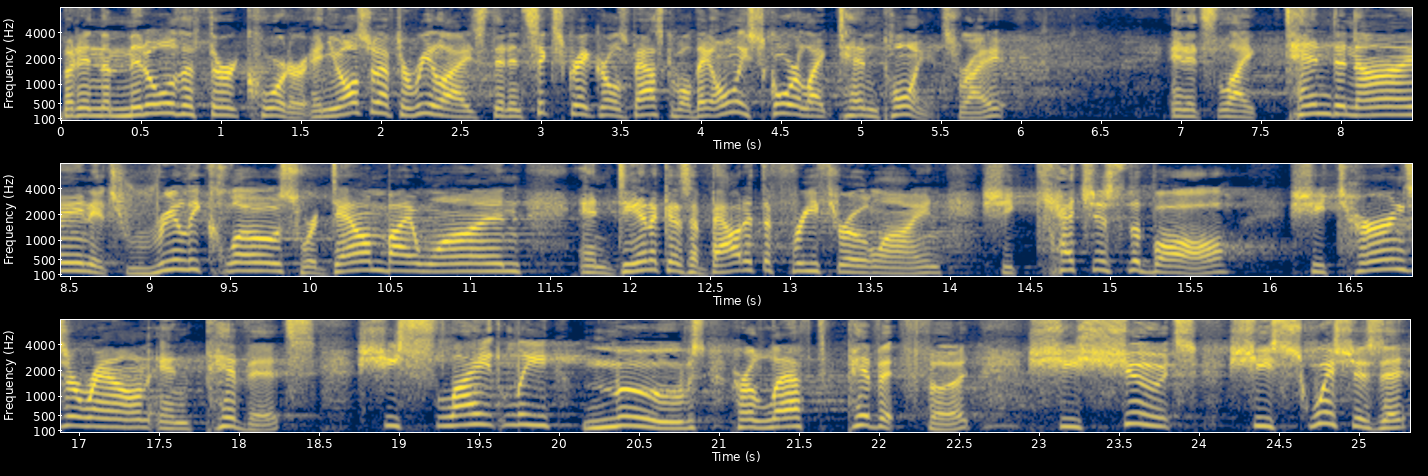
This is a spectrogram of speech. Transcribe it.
But in the middle of the third quarter, and you also have to realize that in sixth grade girls basketball, they only score like 10 points, right? And it's like 10 to 9. It's really close. We're down by one. And Danica's about at the free throw line. She catches the ball she turns around and pivots. She slightly moves her left pivot foot. She shoots. She swishes it.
